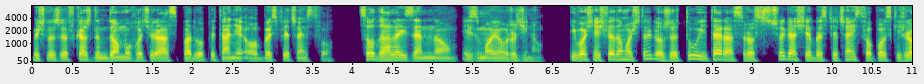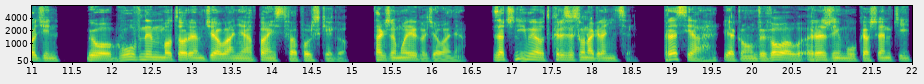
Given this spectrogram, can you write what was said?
Myślę, że w każdym domu choć raz padło pytanie o bezpieczeństwo. Co dalej ze mną i z moją rodziną? I właśnie świadomość tego, że tu i teraz rozstrzyga się bezpieczeństwo polskich rodzin, było głównym motorem działania państwa polskiego, także mojego działania. Zacznijmy od kryzysu na granicy. Presja, jaką wywołał reżim Łukaszenki,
